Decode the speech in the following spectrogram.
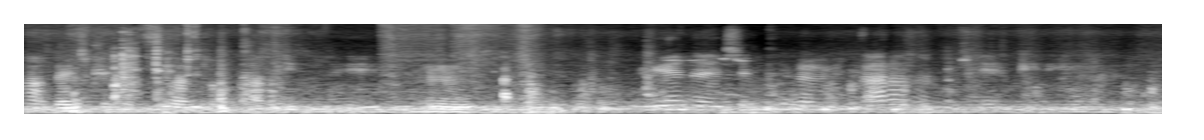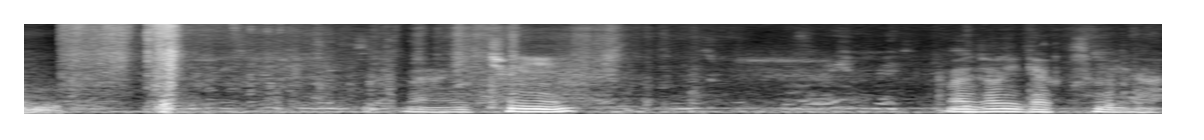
아, 멘트 기스가 좀 있네. 음. 위에는 시트를 깔아놨는데 미리. 아, 2층이 완성이 되었습니다.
